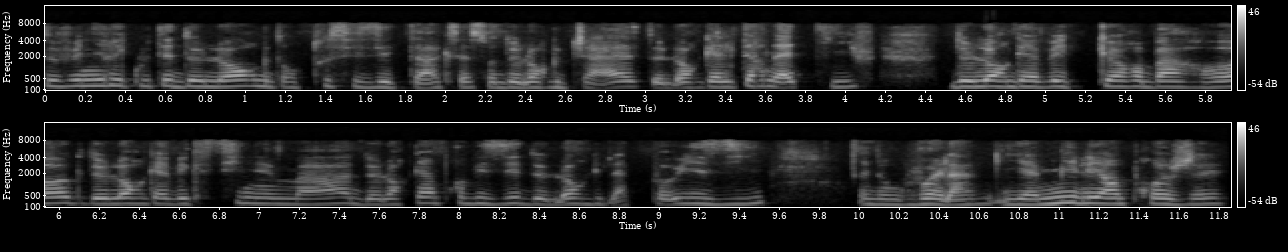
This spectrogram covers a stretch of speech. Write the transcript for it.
de venir écouter de l'orgue dans tous ses états, que ce soit de l'orgue jazz, de l'orgue alternatif, de l'orgue avec chœur baroque, de l'orgue avec cinéma, de l'orgue improvisé, de l'orgue de la poésie. Et donc voilà, il y a mille et un projets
